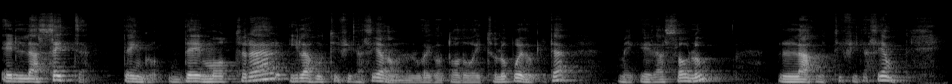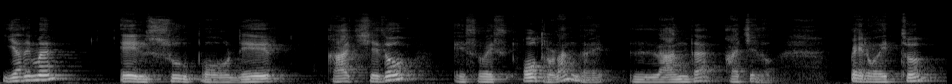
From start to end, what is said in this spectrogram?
en la sexta tengo demostrar y la justificación. Luego todo esto lo puedo quitar. Me queda solo la justificación. Y además, el suponer H2, eso es otro lambda, es lambda H2. Pero esto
